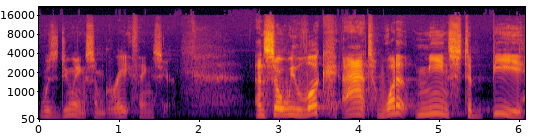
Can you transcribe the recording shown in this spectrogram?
was doing some great things here. And so we look at what it means to be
